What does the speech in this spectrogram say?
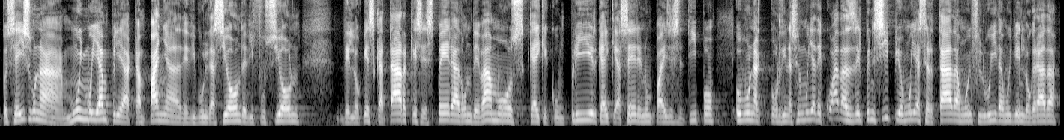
pues se hizo una muy, muy amplia campaña de divulgación, de difusión de lo que es Qatar, qué se espera, dónde vamos, qué hay que cumplir, qué hay que hacer en un país de ese tipo. Hubo una coordinación muy adecuada desde el principio, muy acertada, muy fluida, muy bien lograda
